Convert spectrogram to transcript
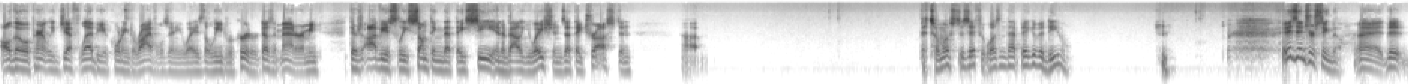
Although apparently Jeff Lebby, according to Rivals, anyway, is the lead recruiter. It doesn't matter. I mean, there's obviously something that they see in evaluations that they trust, and uh, it's almost as if it wasn't that big of a deal. Hmm. it is interesting, though, uh, that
